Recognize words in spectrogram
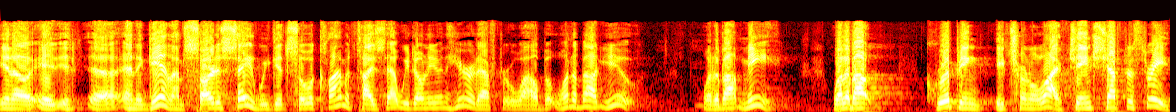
You know, it, it, uh, and again, I'm sorry to say, we get so acclimatized that we don't even hear it after a while. But what about you? What about me? What about gripping eternal life? James chapter 3.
